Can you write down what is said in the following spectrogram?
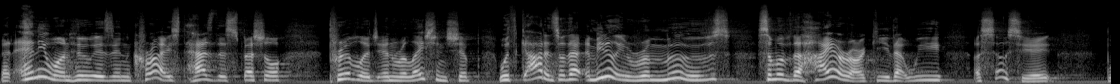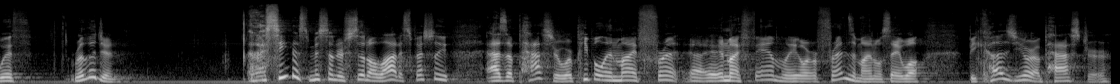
That anyone who is in Christ has this special privilege and relationship with God. And so that immediately removes some of the hierarchy that we associate with religion. And I see this misunderstood a lot, especially as a pastor, where people in my, friend, uh, in my family or friends of mine will say, well, because you're a pastor,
